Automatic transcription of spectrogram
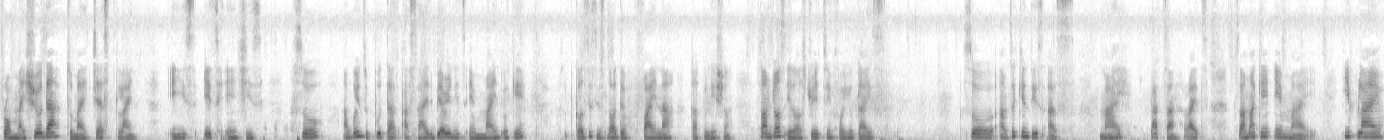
from my shoulder to my chest line is 8 inches. So i'm going to put that aside bearing it in mind okay? Because this is not the final calculation. So i'm just illustrating for you guys. So i'm taking this as my pattern right? So i'm marking in my hip line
